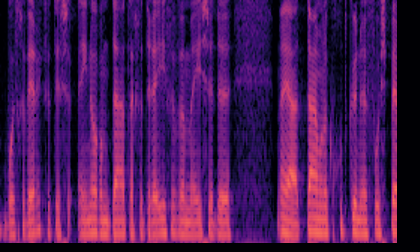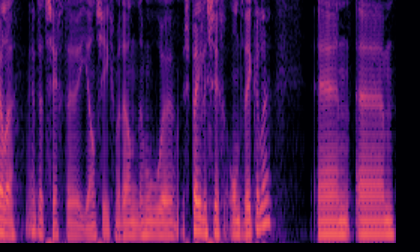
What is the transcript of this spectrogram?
wordt gewerkt. Het is enorm data gedreven. Waarmee ze de nou ja, tamelijk goed kunnen voorspellen. Ja, dat zegt Jan Sieks. Maar dan hoe spelers zich ontwikkelen. En um,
